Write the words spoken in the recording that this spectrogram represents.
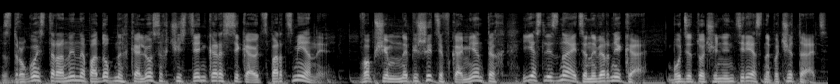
С другой стороны, на подобных колесах частенько рассекают спортсмены. В общем, напишите в комментах, если знаете наверняка. Будет очень интересно почитать.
